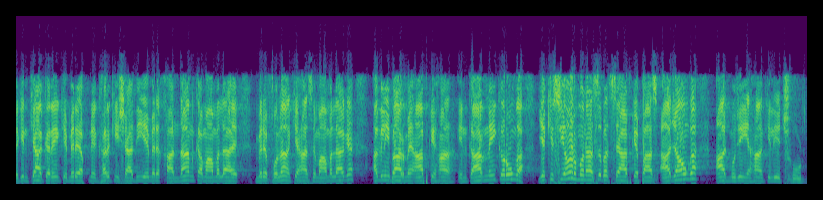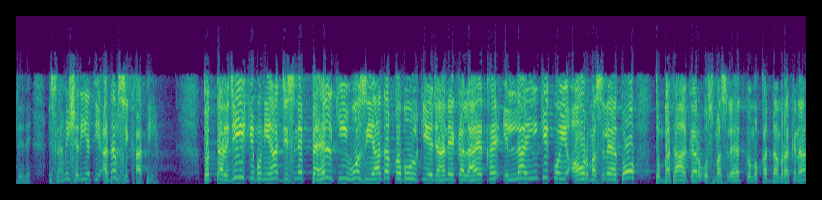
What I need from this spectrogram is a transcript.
लेकिन क्या करें कि मेरे अपने घर की शादी है, मेरे खानदान का मामला है, मेरे फुला के यहाँ से मामला आ गया, अगली बार मैं आपके यहाँ इनकार नहीं करूँगा, या किसी और मुनासिबत से आपके पास आ जाऊँगा, आज मुझे यहाँ के लिए छूट दे दें। इस्लामी शरीय ये अदब सिखाती है। तो तरजीह की बुनियाद जिसने पहल की, वो ज़्यादा कबूल किए जाने का लायक है। इल्ला ही कि कोई और मसलहत हो तो बताकर उस मसलहत को मुकदम रखना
